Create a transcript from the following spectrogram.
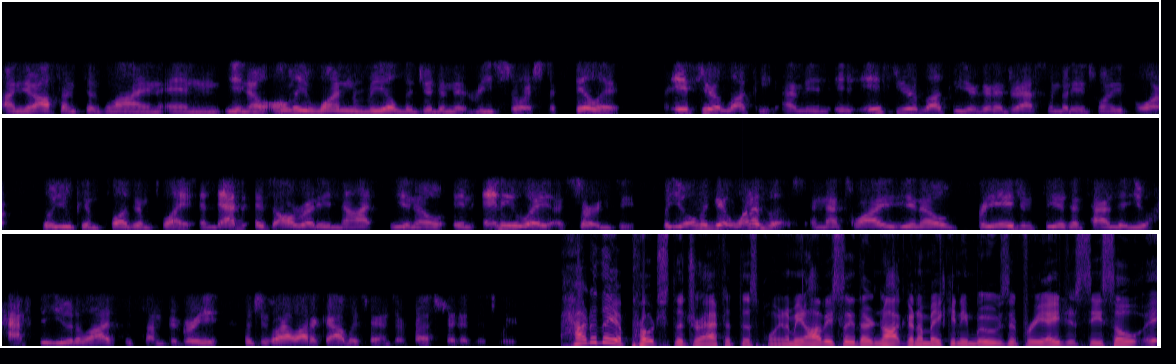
on your offensive line and you know only one real legitimate resource to fill it if you're lucky. I mean, if you're lucky, you're going to draft somebody at 24 who you can plug and play. And that is already not, you know, in any way a certainty. But you only get one of those. And that's why, you know, free agency is a time that you have to utilize to some degree, which is why a lot of Cowboys fans are frustrated this week. How do they approach the draft at this point? I mean, obviously they're not going to make any moves in free agency. So eh,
